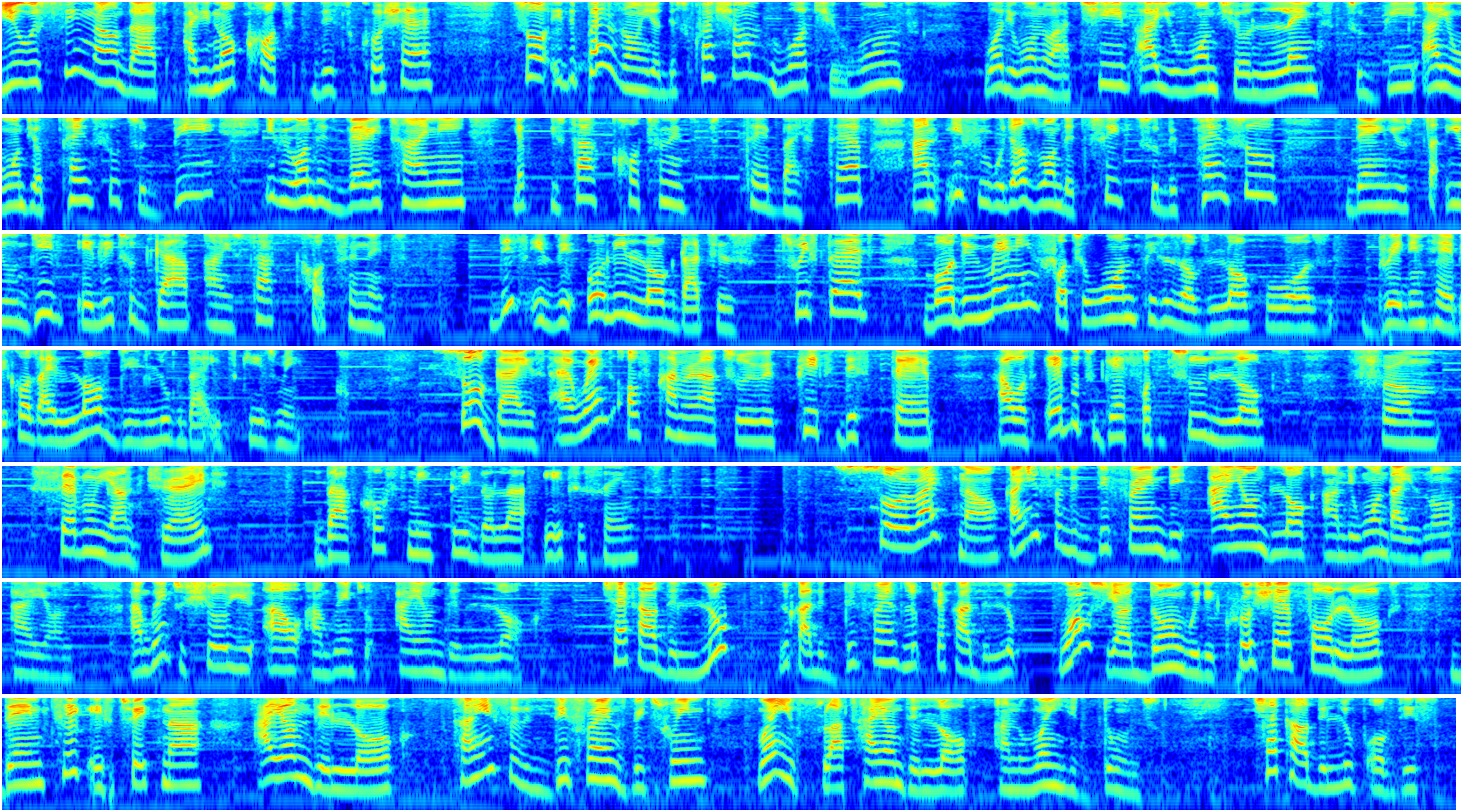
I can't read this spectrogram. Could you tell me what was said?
you will see now that I did not cut this crochet. So it depends on your discretion what you want what you want to achieve how you want your length to be how you want your pencil to be. If you want it very tiny you start cutting it step by step. And if you just want the tip to be pencil then you start you give a little gap and you start cutting it this is the only lock that is twisted but the remaining 41 pieces of lock was braiding hair because I love the look that it gives me. So guys, I went off camera to repeat this step. I was able to get 42 locks from 7 yarn thread that cost me $3.80 so right now can you see the difference the ironed lock and the one that is not ironed I'm going to show you how I'm going to iron the lock. Check out the loop, look at the difference, look check out the loop. Once you are done with the crochet faux locs, then take a straightener, iron the lock. Can you see the difference between when you flat iron the lock and when you don't? Check out the loop of this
